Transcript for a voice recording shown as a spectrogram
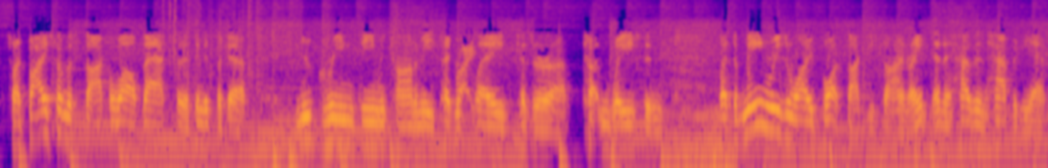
So I buy some of the stock a while back because I think it's like a new green theme economy type of play because they're uh, cutting waste and. But the main reason why I bought DocuSign, right, and it hasn't happened yet,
